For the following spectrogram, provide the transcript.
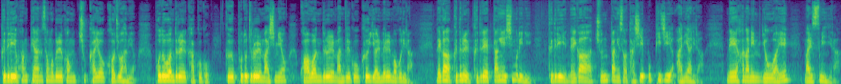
그들이 황폐한 성읍을 건축하여 거주하며 포도원들을 가꾸고 그 포도주를 마시며 과원들을 만들고 그 열매를 먹으리라. 내가 그들을 그들의 땅에 심으리니 그들이 내가 준 땅에서 다시 뽑히지 아니하리라. 내 하나님 여호와의 말씀이니라.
